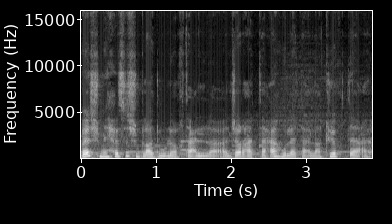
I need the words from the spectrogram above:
باش ما يحسش ب la douleur تاع الجرعة تاعه ولا تاع la cure تاعه.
